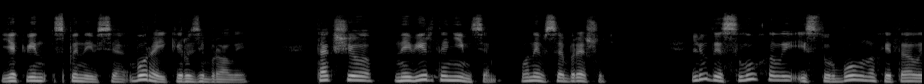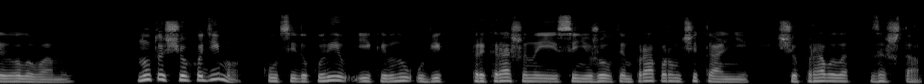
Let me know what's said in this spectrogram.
як він спинився, бо рейки розібрали. Так що не вірте німцям, вони все брешуть. Люди слухали і стурбовано хитали головами. Ну, то що, ходімо? Куций докурив і кивнув у бік прикрашеної синьо-жовтим прапором читальні, що правила за штаб.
